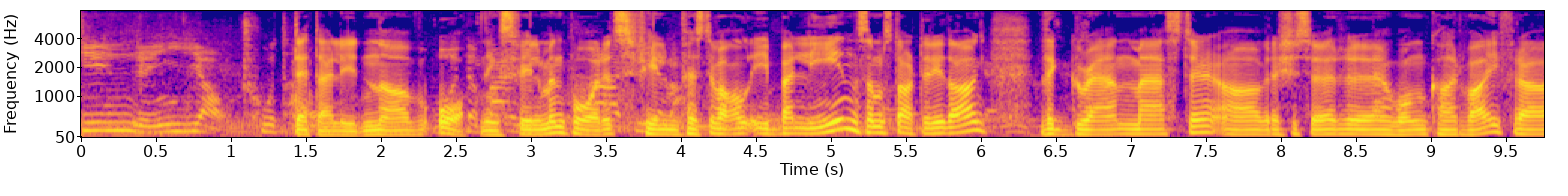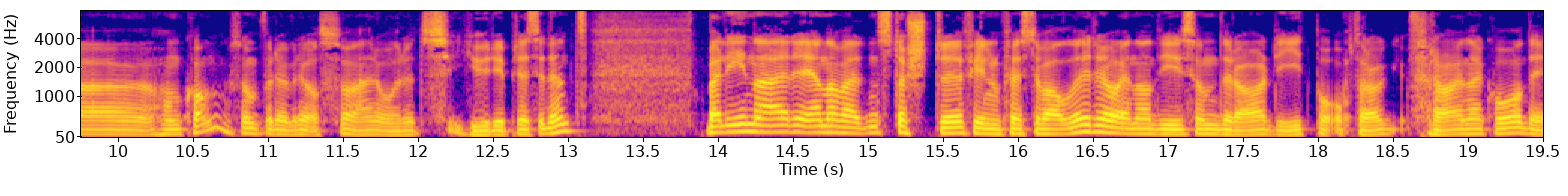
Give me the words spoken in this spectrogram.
Dette er lyden av åpningsfilmen på årets filmfestival i Berlin, som starter i dag. 'The Grandmaster' av regissør eh, Wong Kar-wai fra Hongkong, som for øvrig også er årets jurypresident. Berlin er en av verdens største filmfestivaler, og en av de som drar dit på oppdrag fra NRK, det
